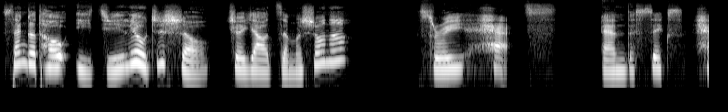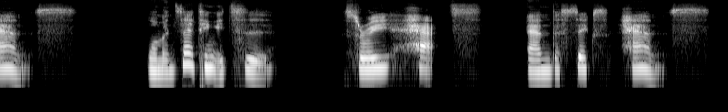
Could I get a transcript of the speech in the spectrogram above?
三个头以及六只手，这要怎么说呢？Three heads and six hands。我们再听一次：Three heads and six hands。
